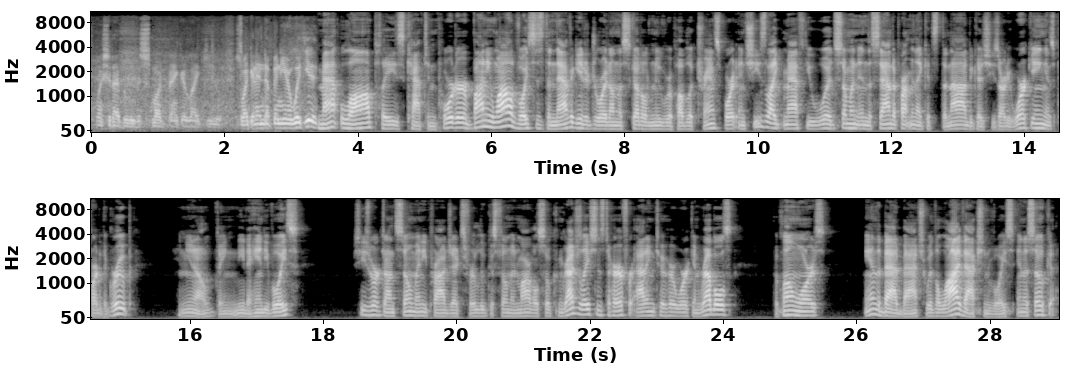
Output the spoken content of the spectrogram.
Why should I believe a smart banker like you? So I can end up in here with you? Matt Law plays Captain Porter. Bonnie Wild voices the navigator droid on the scuttled New Republic transport, and she's like Matthew Wood, someone in the sound department that gets the nod because she's already working as part of the group. And, you know, they need a handy voice. She's worked on so many projects for Lucasfilm and Marvel, so congratulations to her for adding to her work in Rebels, The Clone Wars, and The Bad Batch with a live action voice in Ahsoka.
